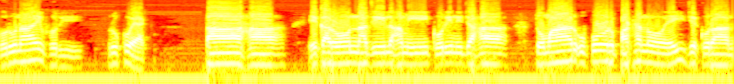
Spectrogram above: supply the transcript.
করুণায় ভরি, রুকু এক। তাহা এ কারণ নাজিল আমি করিনি যাহা, তোমার উপর পাঠানো এই যে কোরআন,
